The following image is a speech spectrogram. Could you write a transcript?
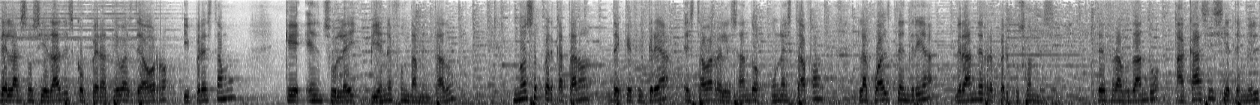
de las sociedades cooperativas de ahorro y préstamo, que en su ley viene fundamentado, no se percataron de que FICREA estaba realizando una estafa, la cual tendría grandes repercusiones, defraudando a casi 7 mil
